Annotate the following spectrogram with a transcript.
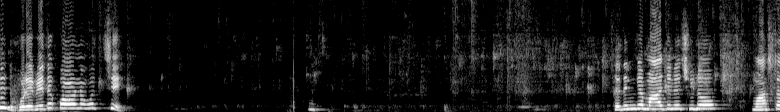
নেই ধরে বেঁধে করানো হচ্ছে। সেদিনকে মাছ এনেছিল মাছটা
